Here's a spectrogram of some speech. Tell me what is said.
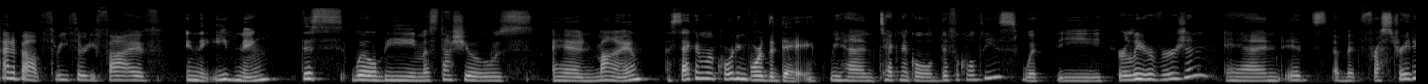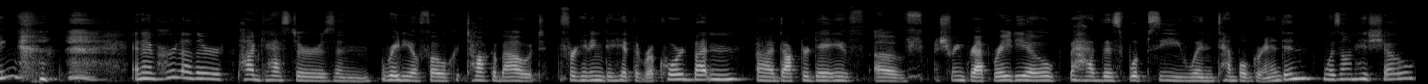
at about 3:35 in the evening. This will be Mustachio's and my second recording for the day. We had technical difficulties with the earlier version and it's a bit frustrating. And I've heard other podcasters and radio folk talk about forgetting to hit the record button. Uh, Dr. Dave of Shrink Rap Radio had this whoopsie when Temple Grandin was on his show.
